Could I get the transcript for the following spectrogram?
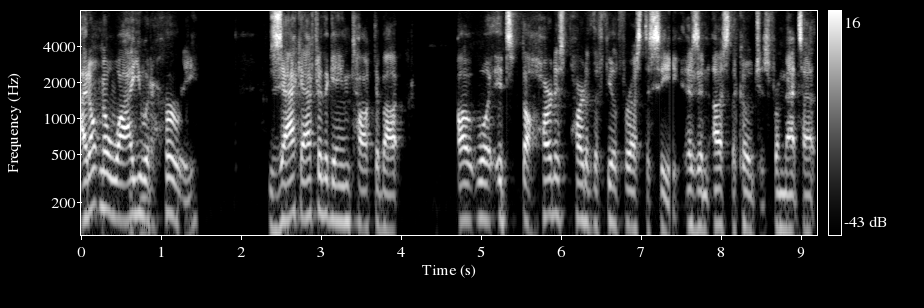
I don't know why you mm-hmm. would hurry. Zac after the game talked about, oh, well, it's the hardest part of the field for us to see, as in us, the coaches, from that side.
